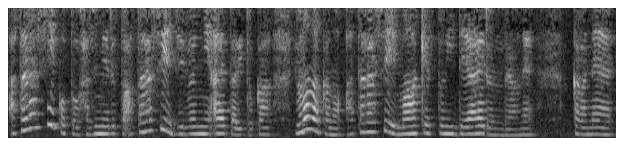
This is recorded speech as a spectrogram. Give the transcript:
新しいことを始めると新しい自分に会えたりとか世の中の新しいマーケットに出会えるんだよね。だからね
